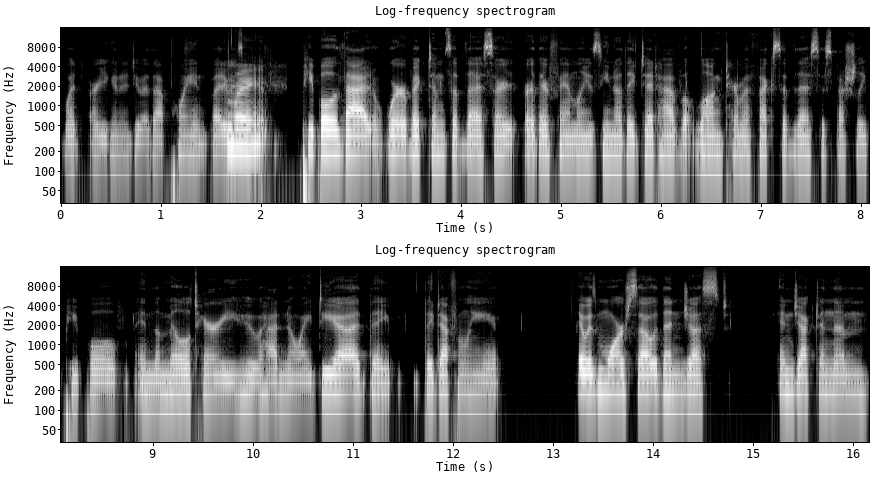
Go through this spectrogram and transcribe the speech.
what are you going to do at that point? But it was Right. people that were victims of this or, or their families, you know, they did have long term effects of this, especially people in the military who had no idea. They they definitely it was more so than just injecting them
